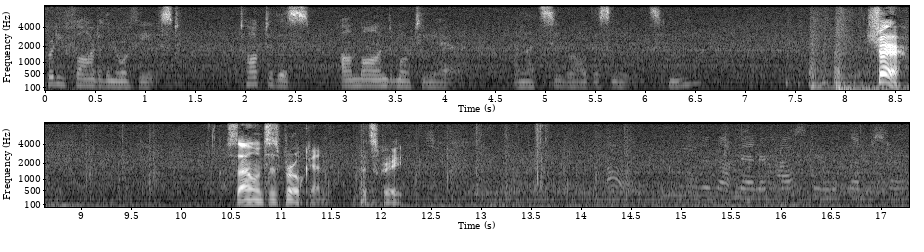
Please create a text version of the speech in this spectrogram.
pretty far to the northeast. Talk to this Amaund Motierre. and let's see where all this leads. Hmm? Sure. Silence is broken. That's great. Oh, you mean in that manor house during the thunderstorm?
